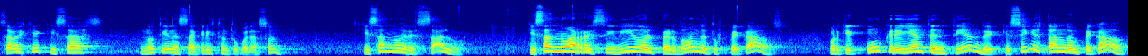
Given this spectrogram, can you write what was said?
¿Sabes qué? Quizás no tienes a Cristo en tu corazón. Quizás no eres salvo. Quizás no has recibido el perdón de tus pecados. Porque un creyente entiende que sigue estando en pecado.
